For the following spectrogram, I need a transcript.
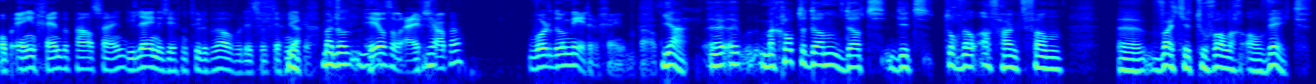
op één gen bepaald zijn, die lenen zich natuurlijk wel voor dit soort Ja, technieken. maar dan, Heel veel eigenschappen worden door meerdere genen bepaald. Ja, eh, maar klopt het dan dat dit toch wel afhangt van eh, wat je toevallig al weet?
